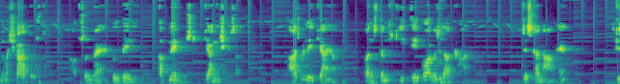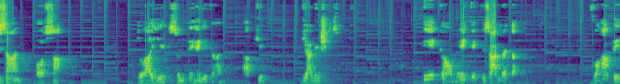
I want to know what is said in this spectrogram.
नमस्कार दोस्तों, आप सुन रहे हैं कुलबेली, अपने होस्ट ज्ञानेश के साथ। आज मैं लेके आया हूँ पंचतंत्र की एक और मज़ेदार कहानी, जिसका नाम है किसान और सांप। तो आइए सुनते हैं ये कहानी आपके ज्ञानेश एक गाँव में एक किसान रहता था। वहाँ पे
